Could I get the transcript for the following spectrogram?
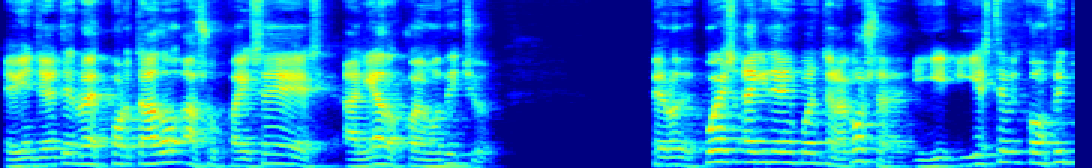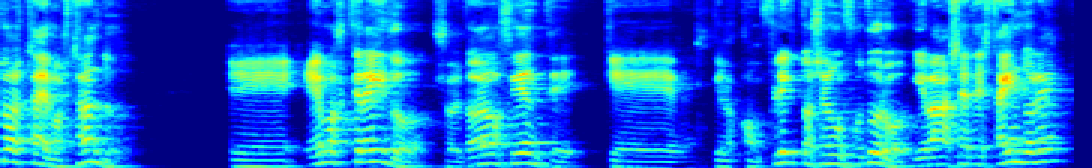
evidentemente lo ha exportado a sus países aliados, como hemos dicho. Pero después hay que tener en cuenta una cosa, y, este conflicto lo está demostrando. eh, hemos creído, sobre todo en Occidente, que, los conflictos en un futuro iban a ser de esta índole,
